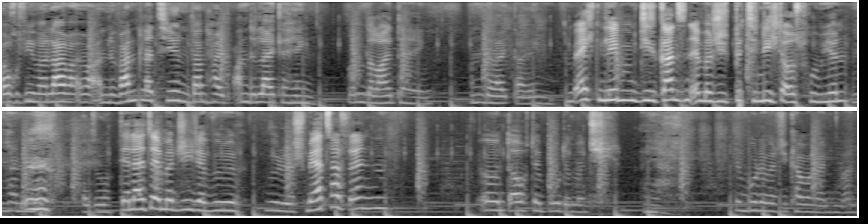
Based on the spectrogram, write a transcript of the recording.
auch wie beim Lava immer an der Wand platzieren und dann halt an der Leiter hängen. An der Leiter hängen. An der Leiter hängen. Im echten Leben diese ganzen Emojis bitte nicht ausprobieren. Also, Der Leiter-Emoji, der würde, würde schmerzhaft enden. Und auch der Boot-Emoji. ja. Den Boot-Emoji kann man gar nicht machen.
